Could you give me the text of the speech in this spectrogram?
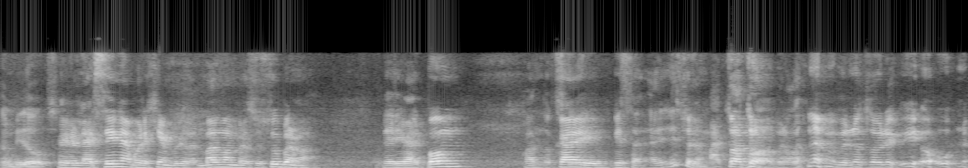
Mirá vos. Pero la escena, por ejemplo, en Batman vs Superman, del galpón, cuando cae y empieza. Eso lo mató a todos, perdóname, pero no sobrevivió uno.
